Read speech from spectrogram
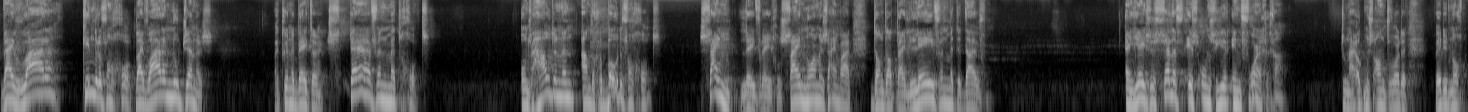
Wij waren kinderen van God. Wij waren New Jenners. Wij kunnen beter sterven met God. Ons houden aan de geboden van God zijn leefregels, zijn normen, zijn waarden, dan dat wij leven met de duivel. En Jezus zelf is ons hierin voorgegaan. Toen hij ook moest antwoorden, weet u het nog,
